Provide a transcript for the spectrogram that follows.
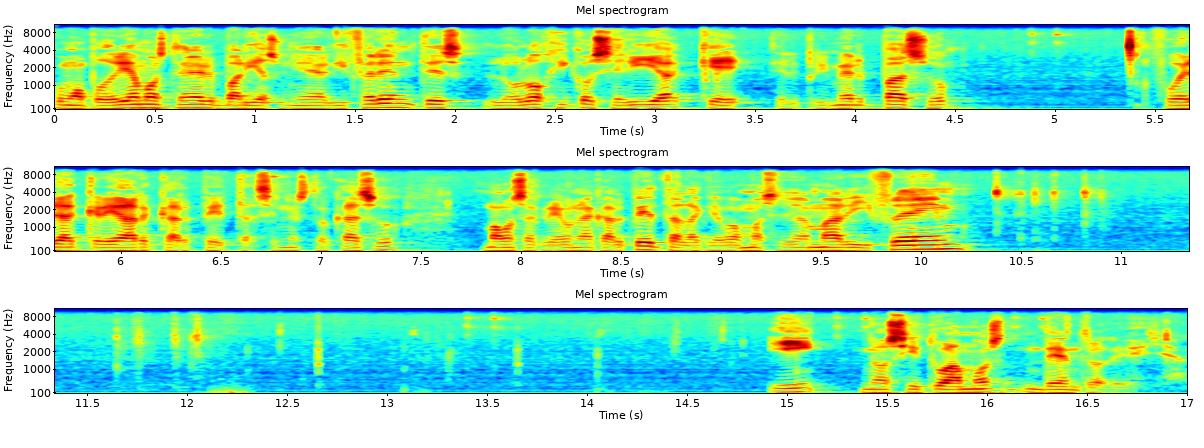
Como podríamos tener varias unidades diferentes, lo lógico sería que el primer paso fuera crear carpetas. En nuestro caso vamos a crear una carpeta la que vamos a llamar iframe y nos situamos dentro de ella.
